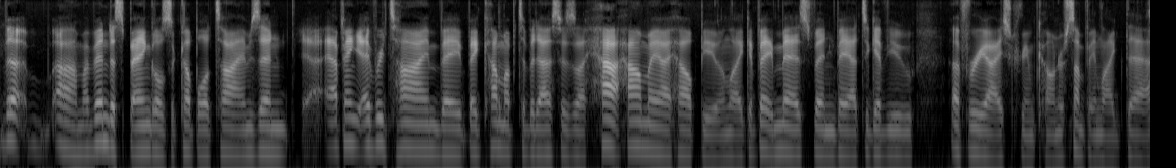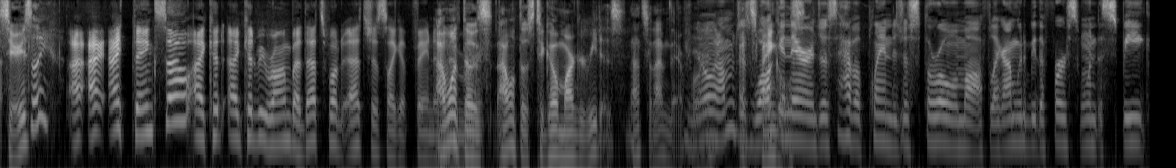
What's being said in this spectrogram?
The um, I've been to Spangles a couple of times, and I think every time they, they come up to the desk, is like, how how may I help you? And like if they miss, then they have to give you a free ice cream cone or something like that. Seriously, I, I, I think so. I could I could be wrong, but that's what that's just like a faint. I want those. I want those to go margaritas. That's what I'm there for. You know, I'm At just walk in there and just have a plan to just throw them off. Like I'm gonna be the first one to speak.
